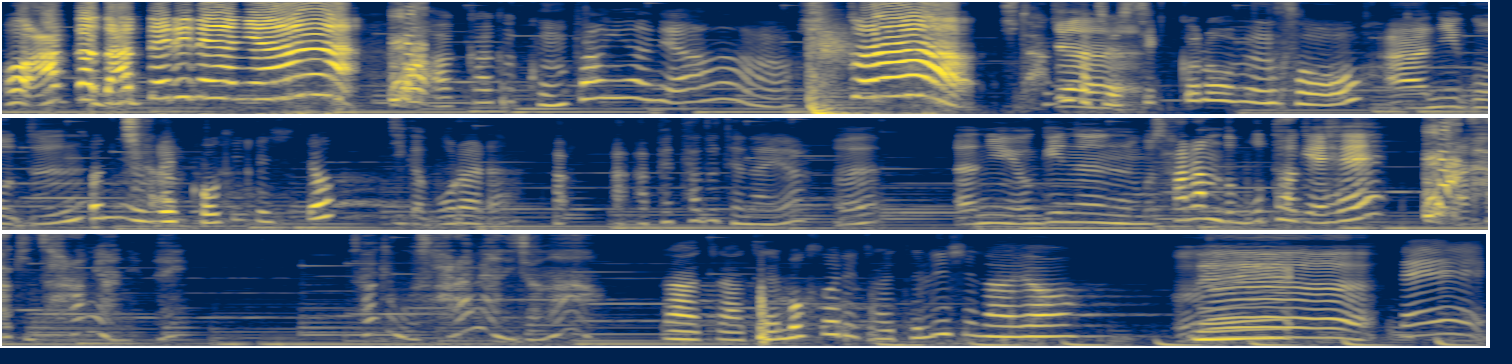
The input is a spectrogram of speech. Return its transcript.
어 아까 나 때린 애 아니야? 아, 아까 그 곰팡이 아니야. 시끄러! 자기가 제일 시끄러우면서. 아니거든. 참, 왜 거기 계시죠? 네가 뭘 알아? 아, 아, 앞에 타도 되나요? 에? 아니 여기는 뭐 사람도 못하게 해? 아, 하긴 사람이 아니네. 자기 뭐 사람이 아니잖아. 자, 자, 제 목소리 잘 들리시나요? 네. 으, 네.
